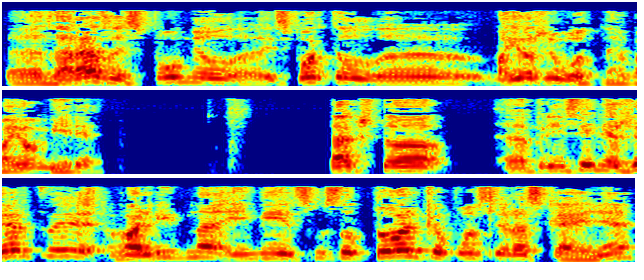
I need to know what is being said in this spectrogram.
э, заразу исполнил, испортил э, мое животное в моем мире? Так что э, принесение жертвы валидно имеет смысл только после раскаяния.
